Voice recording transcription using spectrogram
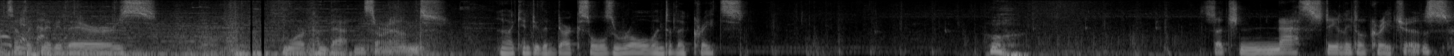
It sounds like maybe there's more combatants around. Uh, I can't do the Dark Souls roll into the crates. Whew. Such nasty little creatures.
